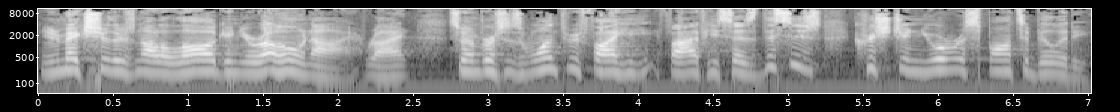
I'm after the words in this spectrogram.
You need to make sure there's not a log in your own eye, right? So in verses 1 through 5, he says, This is, Christian, your responsibility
